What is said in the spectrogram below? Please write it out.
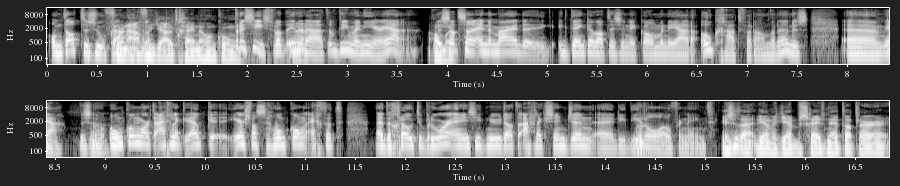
om dat te zoeken. Voor een avondje uit ga je naar Hongkong. Precies, wat inderdaad, op die manier, ja. Oh, dus dat is, en, maar de, ik denk dat dat dus in de komende jaren ook gaat veranderen. Dus uh, ja, dus ja. Hongkong wordt eigenlijk elke, eerst was Hongkong echt het, uh, de grote broer en je ziet nu dat eigenlijk Shenzhen uh, die, die ja. rol overneemt. Is het? Ja, want jij beschreef net dat er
